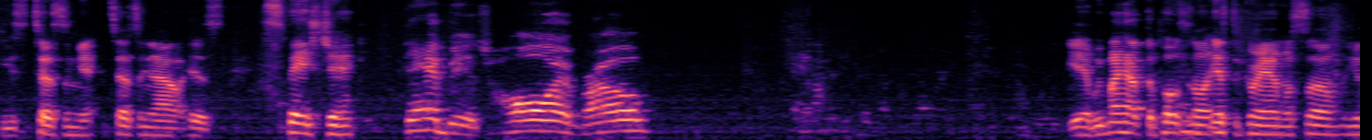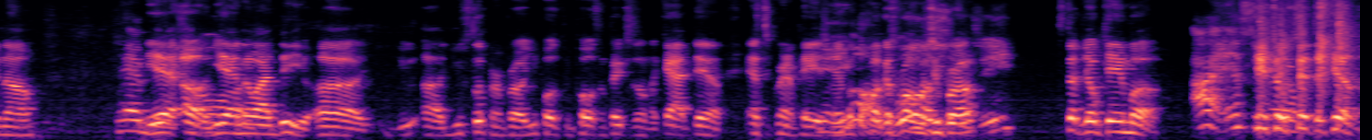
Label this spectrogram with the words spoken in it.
he's testing it, testing out his space jacket. That bitch hard, bro. Okay, I'm gonna be sitting up for more. Yeah, we might have to post it on Instagram or something. You know. That Yeah. Oh, yeah. No ID. Uh, you uh, you slipping, bro? You supposed to be posting pictures on the goddamn Instagram page, Yeah, man. What the fuck is wrong with you, bro? G. Step your game up. I Get your Instagram. shit together.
